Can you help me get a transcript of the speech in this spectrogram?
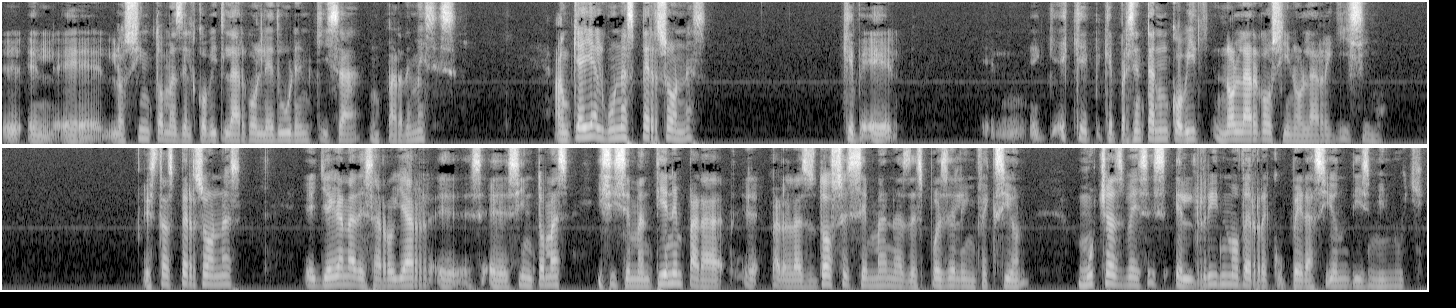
eh, los síntomas del COVID largo le duren quizá un par de meses aunque hay algunas personas que, eh, que, presentan un COVID no largo sino larguísimo. Estas personas eh, llegan a desarrollar eh, síntomas y si se mantienen para, para las 12 semanas después de la infección, muchas veces el ritmo de recuperación disminuye.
